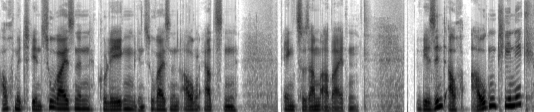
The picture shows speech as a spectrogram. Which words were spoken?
auch mit den zuweisenden Kollegen, mit den zuweisenden Augenärzten eng zusammenarbeiten. Wir sind auch Augenklinik,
